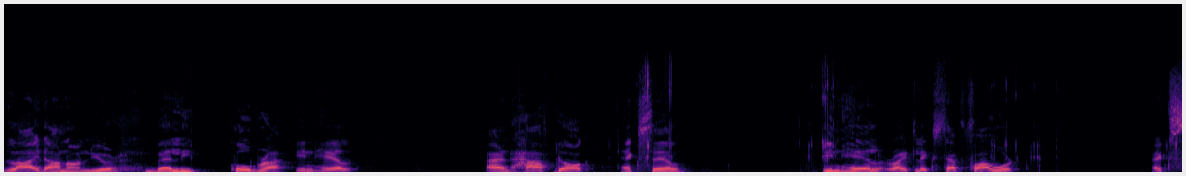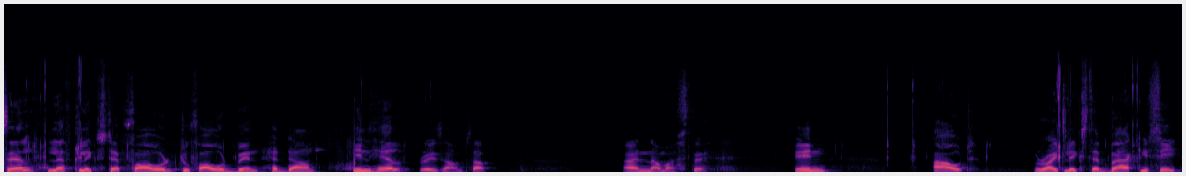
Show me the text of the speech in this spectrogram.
lie down on your belly. Cobra, inhale and half dog, exhale. Inhale, right leg step forward. Exhale, left leg step forward to forward bend, head down. Inhale, raise arms up. And namaste. In out right leg step back you see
